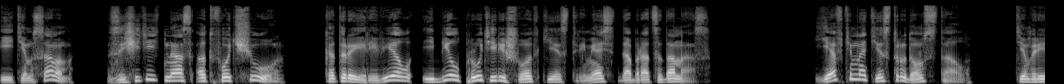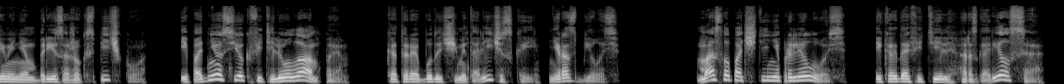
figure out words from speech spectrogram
и тем самым защитить нас от Фочу, который ревел и бил прутья решетки, стремясь добраться до нас. Я в темноте с трудом встал. Тем временем Бри зажег спичку и поднес ее к фитилю лампы, которая, будучи металлической, не разбилась. Масло почти не пролилось, и когда фитиль разгорелся,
